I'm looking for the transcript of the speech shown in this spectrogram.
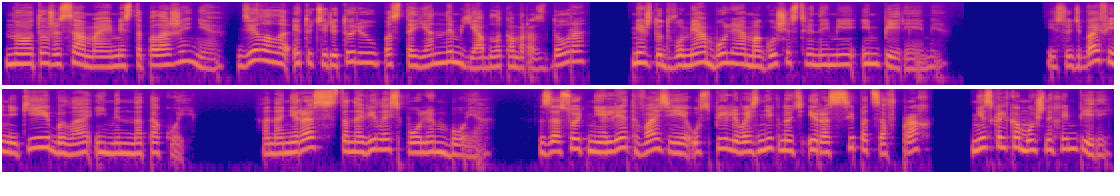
Но то же самое местоположение делало эту территорию постоянным яблоком раздора между двумя более могущественными империями. И судьба Финикии была именно такой. Она не раз становилась полем боя. За сотни лет в Азии успели возникнуть и рассыпаться в прах несколько мощных империй.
